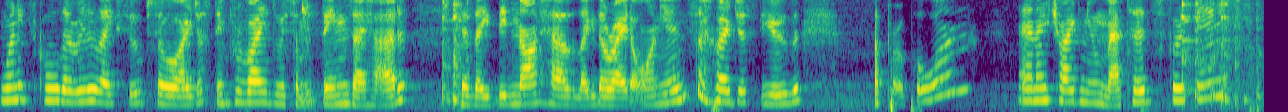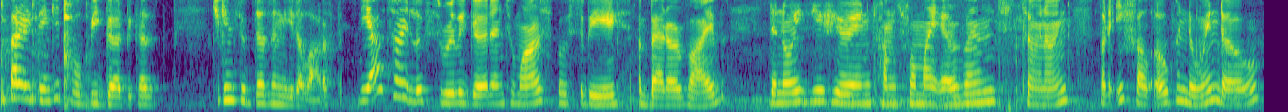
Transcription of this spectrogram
when it's cold I really like soup so I just improvised with some things I had because I did not have like the right onions so I just used a purple one and I tried new methods for things but I think it will be good because chicken soup doesn't need a lot of. The outside looks really good and tomorrow is supposed to be a better vibe. The noise you're hearing comes from my air vent, so annoying. But if I'll open the window,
